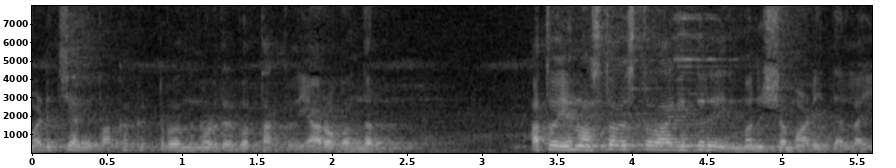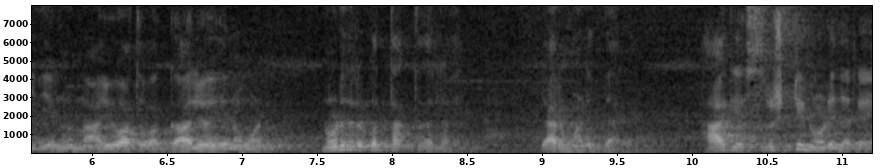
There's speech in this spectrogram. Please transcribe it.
ಮಡಚಿ ಅಲ್ಲಿ ಪಕ್ಕಕ್ಕಿಟ್ಟರು ಅಂತ ನೋಡಿದ್ರೆ ಗೊತ್ತಾಗ್ತದೆ ಯಾರೋ ಬಂದರು. ಅಥವಾ ಏನೋ ಅಸ್ತವ್ಯಸ್ತವಾಗಿದ್ದರೆ ಇದು ಮನುಷ್ಯ ಮಾಡಿದ್ದಲ್ಲ, ಇದೇನೋ ನಾಯೋ ಅಥವಾ ಗಾಲಿಯೋ ಏನೋ ಮಾಡಿ ನೋಡಿದರೆ ಗೊತ್ತಾಗ್ತದಲ್ಲ ಯಾರು ಮಾಡಿದ್ದಾರೆ. ಹಾಗೆ ಸೃಷ್ಟಿ ನೋಡಿದರೆ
